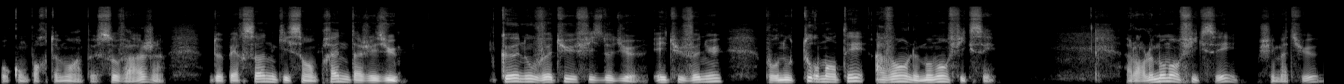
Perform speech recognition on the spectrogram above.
au comportement un peu sauvage, deux personnes qui s'en prennent à Jésus. Que nous veux-tu, Fils de Dieu? Es-tu venu pour nous tourmenter avant le moment fixé? Alors le moment fixé, chez Matthieu,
